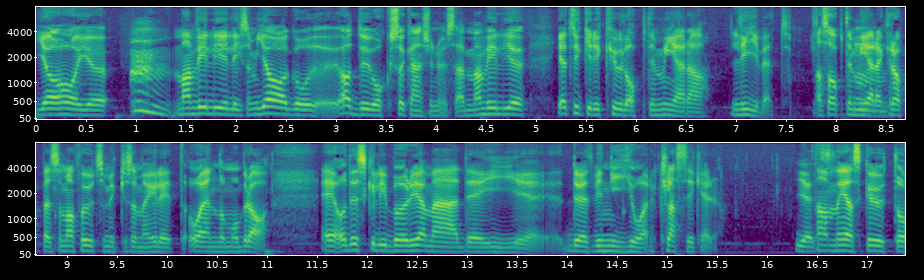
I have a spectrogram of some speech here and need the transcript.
jag har ju... man vill ju liksom, jag och ja, du också kanske nu så här, man vill ju... Jag tycker det är kul att optimera livet. Alltså optimera mm. kroppen så man får ut så mycket som möjligt och ändå må bra. Eh, och det skulle ju börja med i, du vet, vid nyår, klassiker. Yes. Ja, men jag ska, ut och,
